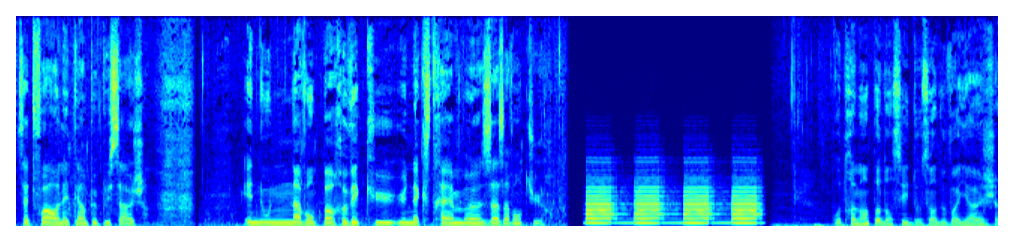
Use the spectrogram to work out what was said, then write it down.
Cette fois, on était un peu plus sage. Et nous n'avons pas revécu une extrême euh, zazaventure. Autrement, pendant ces 12 ans de voyage,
